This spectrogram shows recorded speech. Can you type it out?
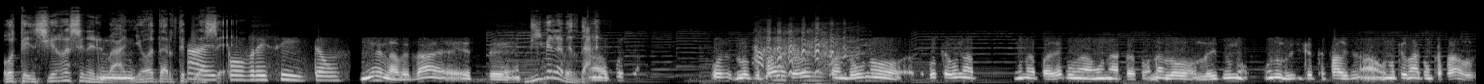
o te encierras en el baño a darte Ay, placer? pobrecito. Mire, la verdad, este... Dime la verdad. no, pues, pues lo que pasa es que a veces cuando uno busca una una pareja, una, una persona, lo, le dice uno, uno le dice que es casado, dice, no, uno quiere nada con casado.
